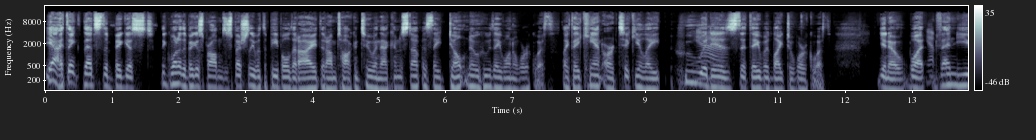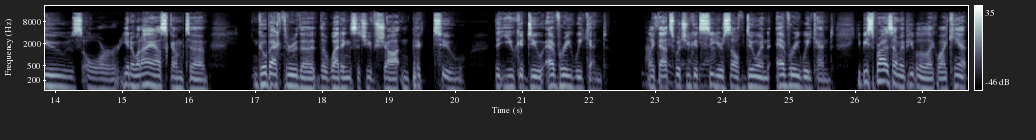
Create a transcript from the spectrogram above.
Yeah, I think that's the biggest I think one of the biggest problems, especially with the people that I that I'm talking to and that kind of stuff, is they don't know who they want to work with. Like they can't articulate who yeah. it is that they would like to work with you know what yep. venues or you know when i ask them to go back through the the weddings that you've shot and pick two that you could do every weekend that's like that's what you could idea. see yourself doing every weekend you'd be surprised how many people are like well i can't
